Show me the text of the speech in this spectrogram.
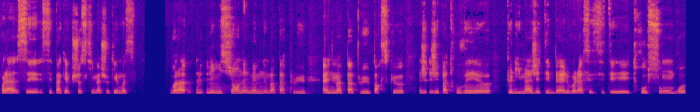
voilà, c'est pas quelque chose qui m'a choqué. Moi, voilà, l'émission en elle-même ne m'a pas plu. Elle ne m'a pas plu parce que j'ai pas trouvé euh, que l'image était belle. Voilà, c'était trop sombre.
